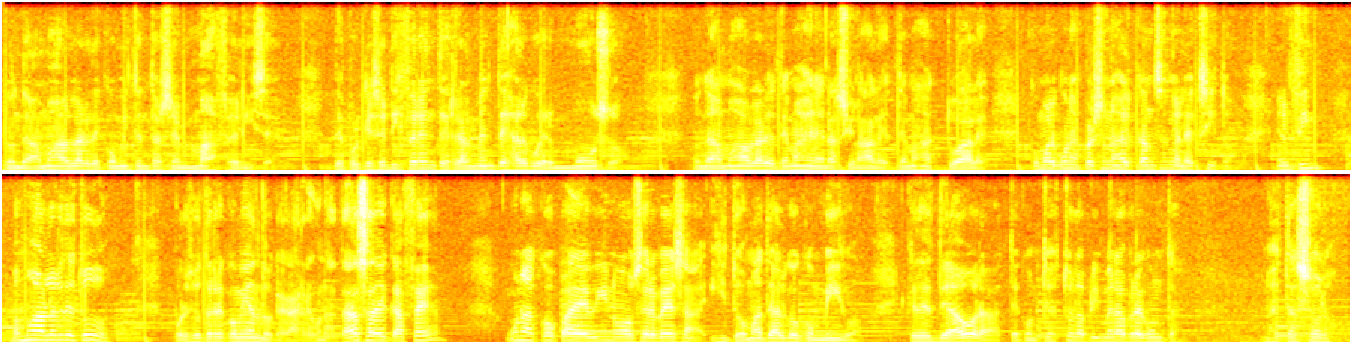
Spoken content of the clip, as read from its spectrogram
Donde vamos a hablar de cómo intentar ser más felices, de por qué ser diferente realmente es algo hermoso, donde vamos a hablar de temas generacionales, temas actuales, cómo algunas personas alcanzan el éxito. En fin, vamos a hablar de todo. Por eso te recomiendo que agarres una taza de café, una copa de vino o cerveza y tómate algo conmigo, que desde ahora te contesto la primera pregunta. No estás solo.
